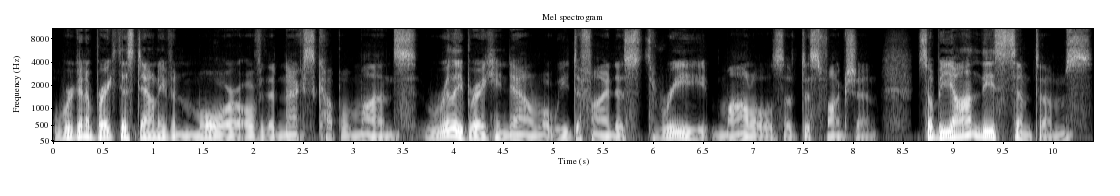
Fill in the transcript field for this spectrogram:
we're going to break this down even more over the next couple months, really breaking down what we defined as three models of dysfunction. So beyond these symptoms,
